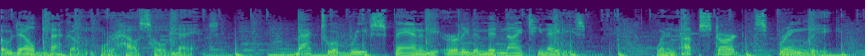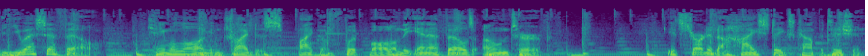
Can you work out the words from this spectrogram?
Odell Beckham were household names back to a brief span in the early to mid 1980s when an upstart spring league, the USFL, came along and tried to spike a football on the NFL's own turf. It started a high stakes competition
